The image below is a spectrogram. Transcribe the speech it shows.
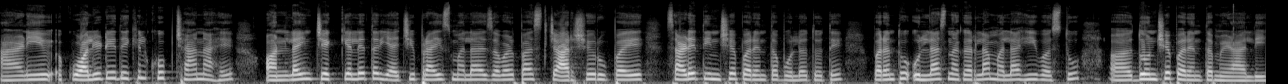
आणि क्वालिटी देखील खूप छान आहे. ऑनलाईन चेक केले तर याची प्राईस मला जवळपास चारशे रुपये साडेतीनशेपर्यंत बोलत होते. परंतु उल्हासनगरला मला ही वस्तू दोनशेपर्यंत मिळाली.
